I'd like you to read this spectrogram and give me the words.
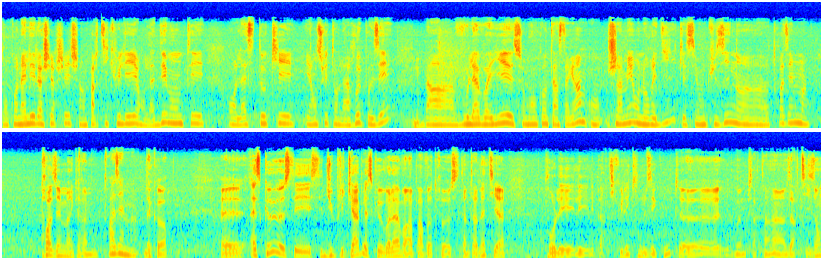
Donc on allait la chercher chez un particulier, on l'a démontée, on l'a stockée et ensuite on l'a reposée. Mhm. Ben, vous la voyez sur mon compte Instagram, on- jamais on aurait dit que c'est une cuisine euh, troisième main. Troisième main carrément. Troisième main. D'accord. Euh, Est-ce que c'est duplicable? Est-ce que, voilà, bon, à part votre site internet, il y a, pour les, les- les particuliers qui nous écoutent, euh, ou même certains artisans,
